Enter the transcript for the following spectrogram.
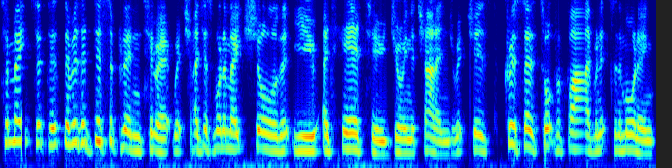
to make to, there is a discipline to it, which I just want to make sure that you adhere to during the challenge. Which is, Chris says, talk for five minutes in the morning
